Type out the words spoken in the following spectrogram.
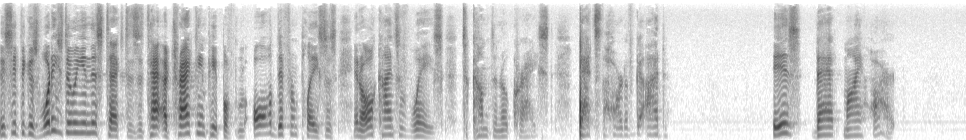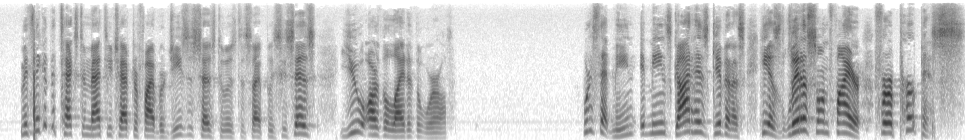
You see, because what he's doing in this text is attracting people from all different places in all kinds of ways to come to know Christ. That's the heart of God. Is that my heart? I mean, think of the text in Matthew chapter 5 where Jesus says to his disciples, He says, You are the light of the world. What does that mean? It means God has given us, He has lit us on fire for a purpose.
